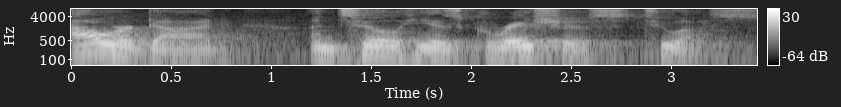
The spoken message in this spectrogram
our God until he is gracious to us.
